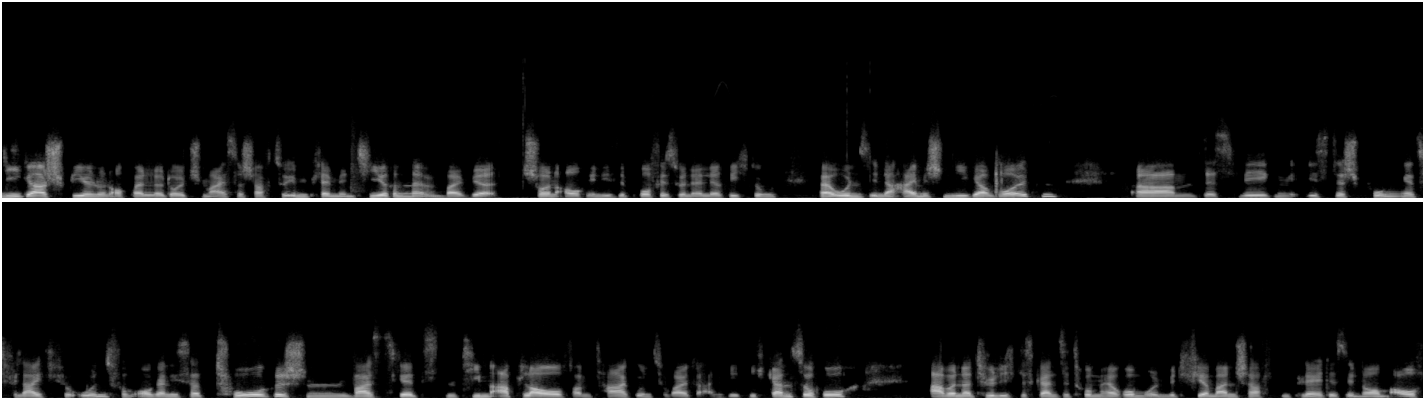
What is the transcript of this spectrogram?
Ligaspielen und auch bei der deutschen Meisterschaft zu implementieren, weil wir schon auch in diese professionelle Richtung bei uns in der heimischen Liga wollten. Ähm, deswegen ist der Sprung jetzt vielleicht für uns vom organisatorischen, was jetzt ein Teamablauf am Tag und so weiter angeht, nicht ganz so hoch. Aber natürlich das Ganze drumherum und mit vier Mannschaften bläht es enorm auf.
